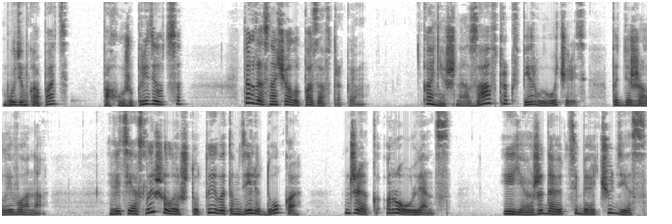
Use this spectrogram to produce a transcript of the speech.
будем копать? Похоже, придется. Тогда сначала позавтракаем». «Конечно, завтрак в первую очередь», — поддержала его она. «Ведь я слышала, что ты в этом деле дока, Джек Роулендс, и я ожидаю от тебя чудес».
